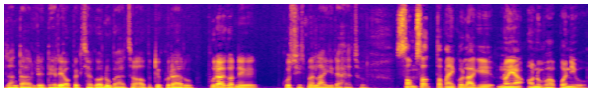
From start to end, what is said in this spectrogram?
जनताहरूले धेरै अपेक्षा गर्नुभएको छ। अब त्यो कुराहरू पुरा गर्ने कोसिसमा लागिरहेको छु। संसद तपाईँको लागि नयाँ अनुभव पनि हो।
